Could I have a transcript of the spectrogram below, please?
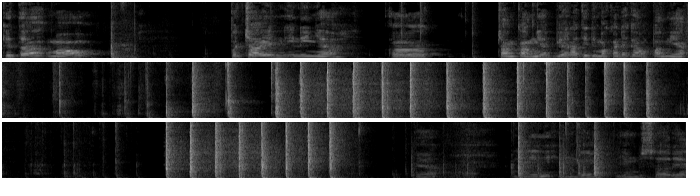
kita mau pecahin ininya, eh, cangkangnya biar nanti dimakannya gampang ya. ya. Ini yang yang besar ya.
